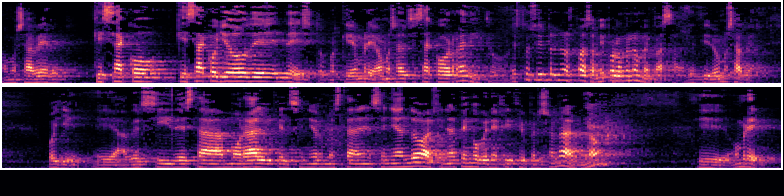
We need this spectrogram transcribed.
vamos a ver qué saco, qué saco yo de, esto, porque hombre, vamos a ver si saco rédito. Esto siempre nos pasa, a mí por lo menos me pasa. Es decir, vamos a ver, oye, eh, a ver si de esta moral que el Señor me está enseñando al final tengo beneficio personal, ¿no? hombre,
